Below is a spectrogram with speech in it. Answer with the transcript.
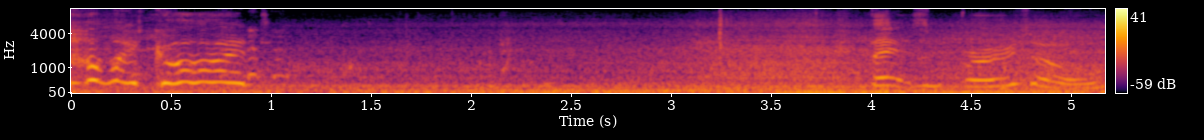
Oh my god! That's brutal.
